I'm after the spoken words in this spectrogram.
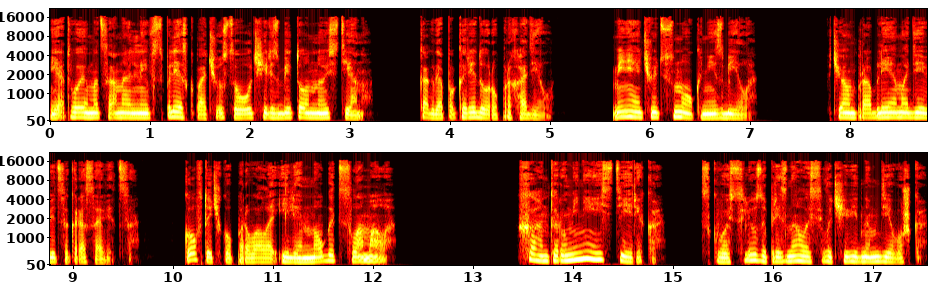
я твой эмоциональный всплеск почувствовал через бетонную стену, когда по коридору проходил. Меня чуть с ног не сбило. В чем проблема, девица-красавица? Кофточку порвала или ноготь сломала? «Хантер, у меня истерика», — сквозь слезы призналась в очевидном девушка.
